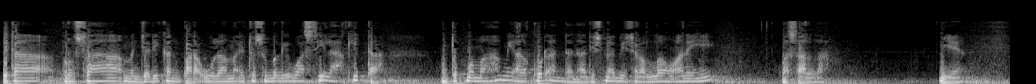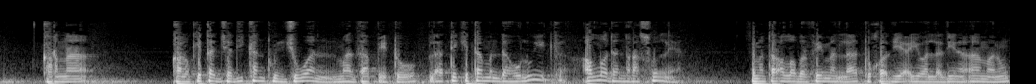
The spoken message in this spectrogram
Kita berusaha menjadikan para ulama itu sebagai wasilah kita untuk memahami Al-Quran dan hadis Nabi Shallallahu Alaihi Wasallam. Ya, karena kalau kita jadikan tujuan madhab itu berarti kita mendahului Allah dan Rasulnya sementara Allah berfirman la tuqad ya ayyuhalladzina amanu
